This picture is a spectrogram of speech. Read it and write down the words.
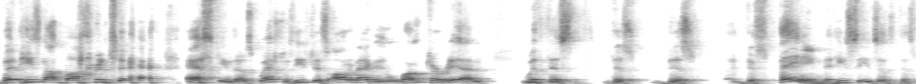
but he's not bothering to asking those questions. He's just automatically lumped her in with this this this this thing that he sees as this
